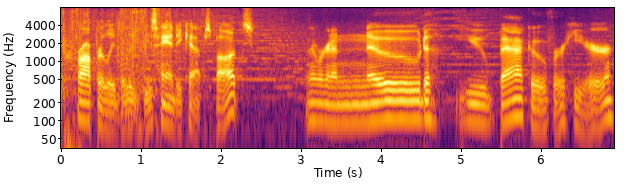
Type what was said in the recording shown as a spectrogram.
properly delete these handicap spots. And then we're gonna node you back over here.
